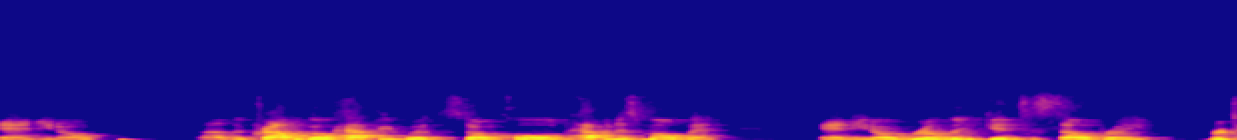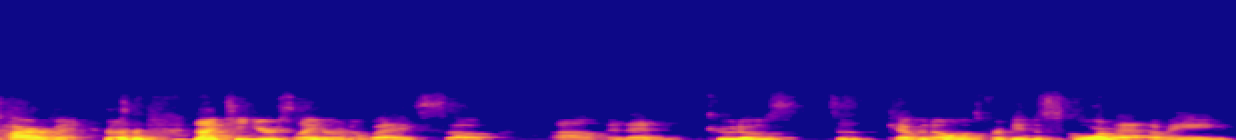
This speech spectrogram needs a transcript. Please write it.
and you know, uh, the crowd will go happy with Stone Cold having his moment, and you know, really get to celebrate retirement 19 years later in a way. So, um, and then kudos to Kevin Owens for getting to score that. I mean,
